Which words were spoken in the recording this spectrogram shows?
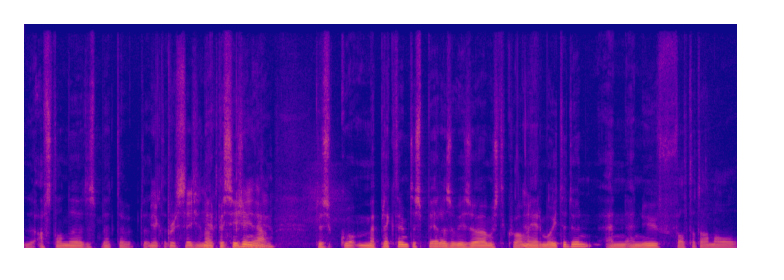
de afstanden... Dus met de, de- Meer precision. meer precision, ja. Dus met plektrum te spelen sowieso moest ik wel Ja. meer moeite doen. En, en nu valt dat allemaal,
